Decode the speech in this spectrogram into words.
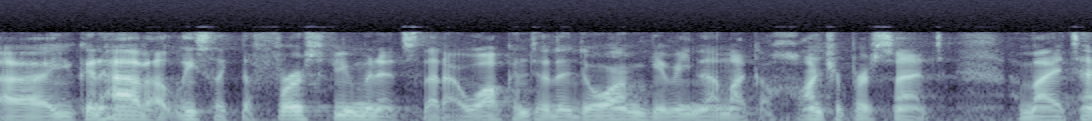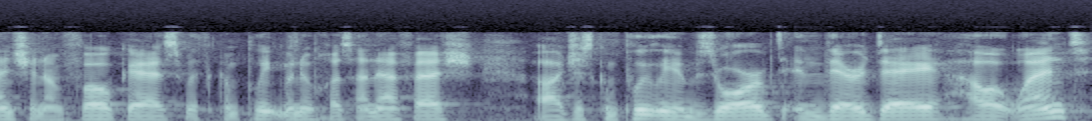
uh, you can have at least like the first few minutes that I walk into the door, I'm giving them like 100% of my attention and focus with complete menuchas nefesh, uh, just completely absorbed in their day, how it went.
